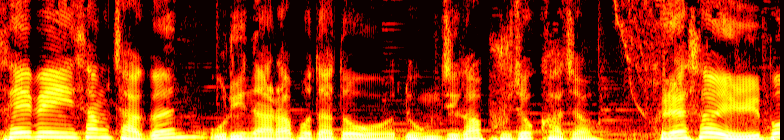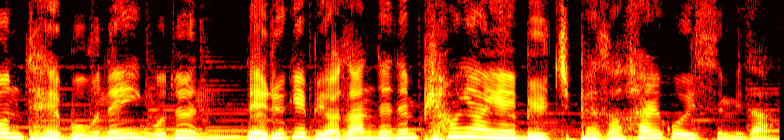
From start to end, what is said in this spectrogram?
3배 이상 작은 우리나라보다도 농지가 부족하죠. 그래서 일본 대부분의 인구는 내륙에 몇 안 되는 평야에 밀집해서 살고 있습니다.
